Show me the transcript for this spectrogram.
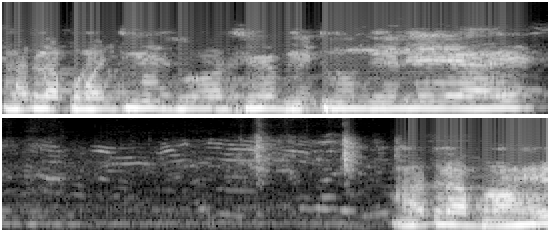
आता पंचवीस वर्ष बितून गेलेले आहेत. आता बाहेर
